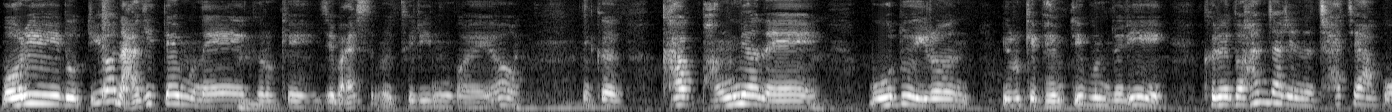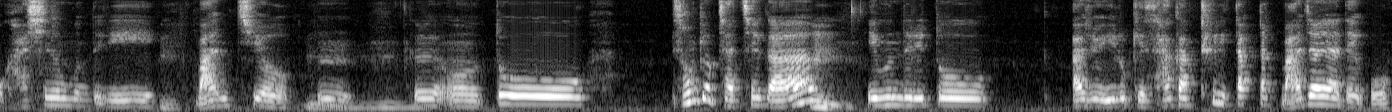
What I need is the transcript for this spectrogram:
머리도 뛰어나기 때문에 그렇게 이제 말씀을 드리는 거예요. 그러니까 각 방면에 모두 이런 이렇게 뱀띠 분들이 그래도 한 자리는 차지하고 가시는 분들이 많지요. 음. 그, 어, 또 성격 자체가 음. 이분들이 또 아주 이렇게 사각 틀이 딱딱 맞아야 되고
